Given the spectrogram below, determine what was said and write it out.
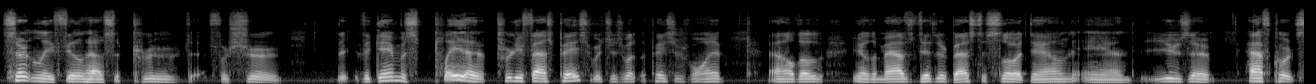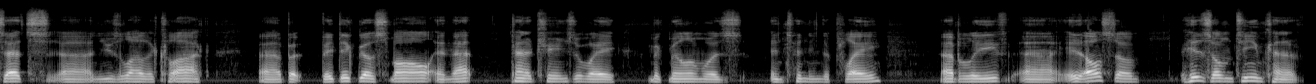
certainly Fieldhouse approved for sure. The, the game was played at a pretty fast pace, which is what the Pacers wanted. Although you know the Mavs did their best to slow it down and use their half court sets uh, and use a lot of the clock, uh, but they did go small, and that kind of changed the way McMillan was intending to play. I believe uh, it also his own team kind of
